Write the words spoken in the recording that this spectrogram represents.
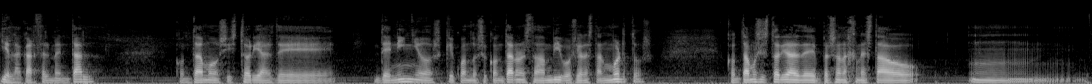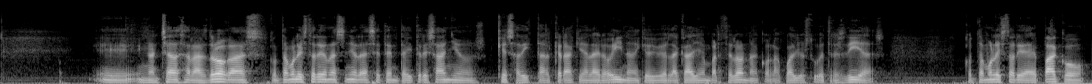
y en la cárcel mental. Contamos historias de, de niños que cuando se contaron estaban vivos y ahora están muertos. Contamos historias de personas que han estado mm, eh, enganchadas a las drogas. Contamos la historia de una señora de 73 años que es adicta al crack y a la heroína y que vive en la calle en Barcelona, con la cual yo estuve tres días. Contamos la historia de Paco,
